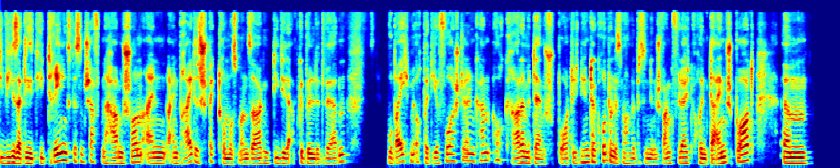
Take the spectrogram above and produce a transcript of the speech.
die, wie gesagt, die, die Trainingswissenschaften haben schon ein, ein breites Spektrum, muss man sagen, die, die da abgebildet werden. Wobei ich mir auch bei dir vorstellen kann, auch gerade mit deinem sportlichen Hintergrund, und jetzt machen wir ein bisschen den Schwank vielleicht auch in deinen Sport, ähm,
